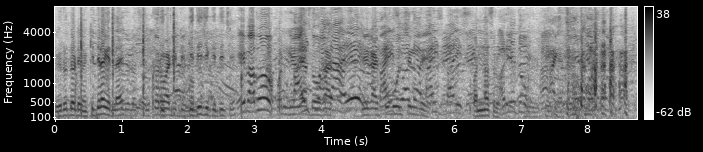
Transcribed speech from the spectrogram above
विरुद्ध टीम आहे. कितीला घेतलाय? सोलकरवाडी टीम कितीची? कितीची आपण घेऊया दोघात. जे काय तू बोलशील ते. पन्नास रुपये.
